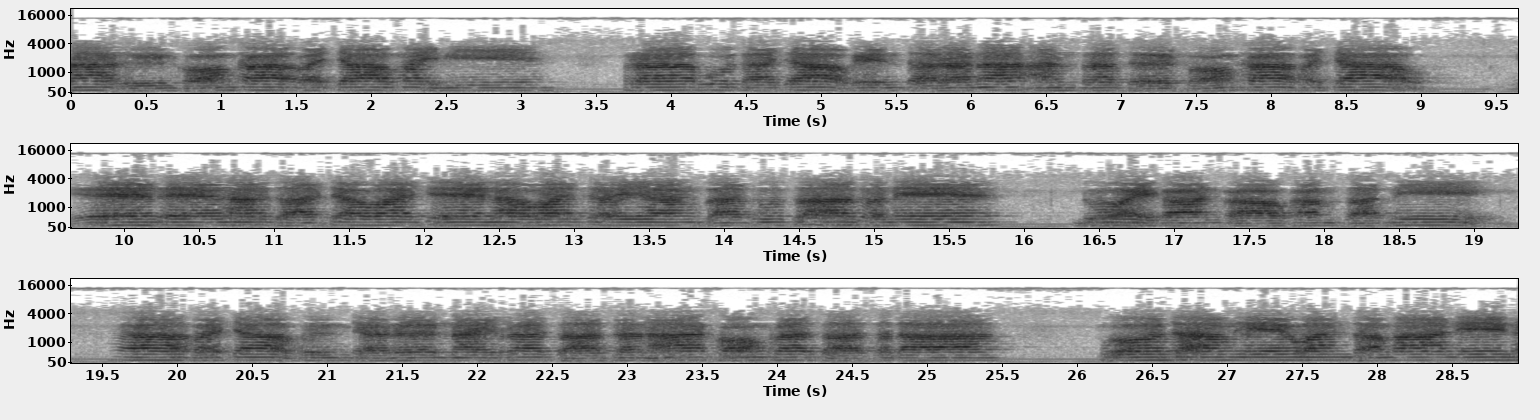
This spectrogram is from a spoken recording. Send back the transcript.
ณะอื่นของข้าพระเจ้าไม่มี พระพุทธเจ้าเป็นสารณะอันประเสริฐของข้าพระเจ้า เอเตนะสัจวัจเจนะวัชยังสัตตุสาสเน ด้วยการกล่าวคำสัตย์นี้ข้าพระเจ้าพึงเจริญในพระศาสนาของพระศาสดา พุทธังเนวันตมาเนน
